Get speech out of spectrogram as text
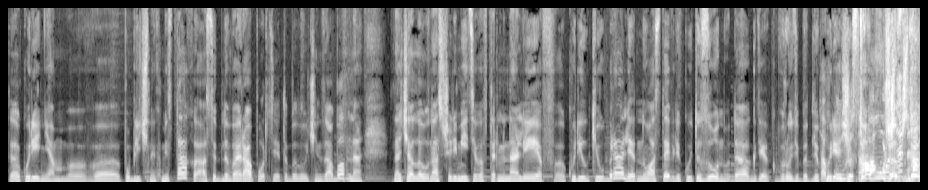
с курением в публичных местах, особенно в аэропорте, это было очень забавно. Сначала у нас в Шереметьево в терминале F э, курилки убрали, но оставили какую-то зону, да, где вроде бы для там курящих. Ужас, там, там ужас знаешь, был.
